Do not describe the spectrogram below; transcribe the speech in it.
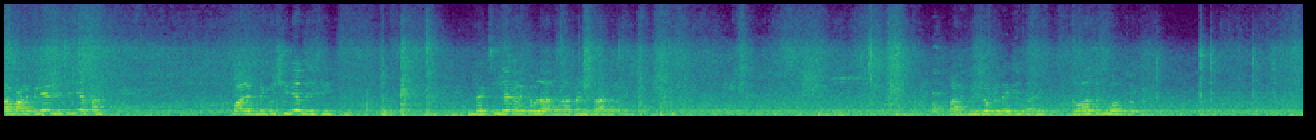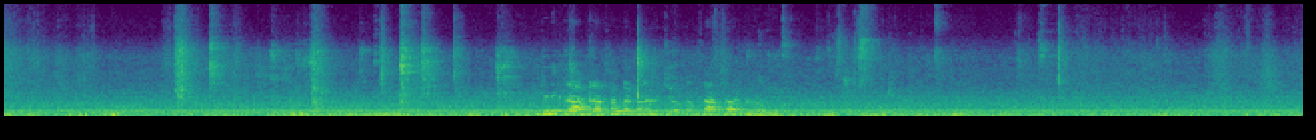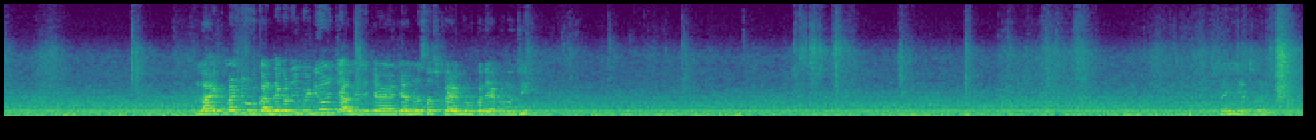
ਆ ਪਾਲਕ ਲਿਆਂਦੀ ਸੀ ਜੀ ਆਪਾਂ। ਪਾਲਕ ਦੀ ਕੁਛੀ ਲਿਆਂਦੀ ਸੀ। ਮਿਕਸ ਜਿਹਾ ਕਰਕੇ ਬਣਾ ਦੇਣਾ ਆਪਾਂ ਸਾਰਾ ਪਾਲਕ ਵੀ ਚੁੱਕ ਲੈਗੀ ਸਾਰੀ। ਥੋੜਾ ਸਾ ਬਹੁਤ ਚੁੱਕ ਜਿਹਨੇ ਖਰਾਬ ਖਰਾਬ ਸਭ ਕੱਢਣਾ ਵਿੱਚੋਂ ਆਪਾਂ ਸਾਫ਼ ਸਾਫ਼ ਬਣਾਉਣੀ। ਲਾਈਕ ਕਮੈਂਟ ਜ਼ਰੂਰ ਕਰਦੇ ਕਰੋ ਜੀ। ਵੀਡੀਓ ਨੂੰ ਚੈਨਲ ਚੈਨਲ ਨੂੰ ਸਬਸਕ੍ਰਾਈਬ ਜ਼ਰੂਰ ਕਰਿਆ ਕਰੋ ਜੀ ਸਹੀ ਹੈ ਸਰ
